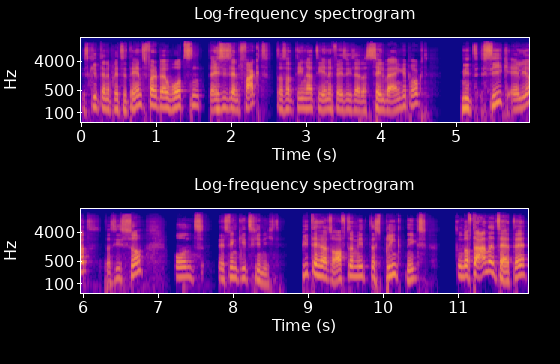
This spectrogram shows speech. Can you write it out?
es gibt einen Präzedenzfall bei Watson, das ist ein Fakt, das hat, den hat die NFL sich leider selber eingebrockt. Mit Sieg Elliott, das ist so. Und deswegen geht's hier nicht. Bitte hört auf damit, das bringt nichts. Und auf der anderen Seite,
